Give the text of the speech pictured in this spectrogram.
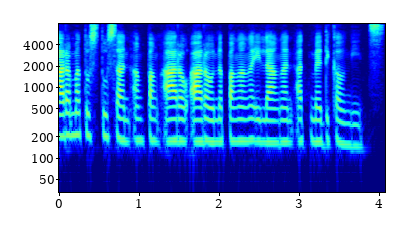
para matustusan ang pang-araw-araw na pangangailangan at medical needs.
